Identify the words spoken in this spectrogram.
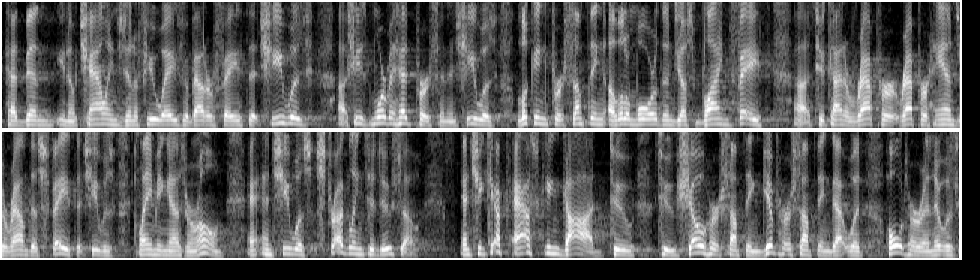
had been, you know, challenged in a few ways about her faith. That she was, uh, she's more of a head person, and she was looking for something a little more than just blind faith uh, to kind of wrap her wrap her hands around this faith that she was claiming as her own, and, and she was struggling to do so. And she kept asking God to, to show her something, give her something that would hold her. And it was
